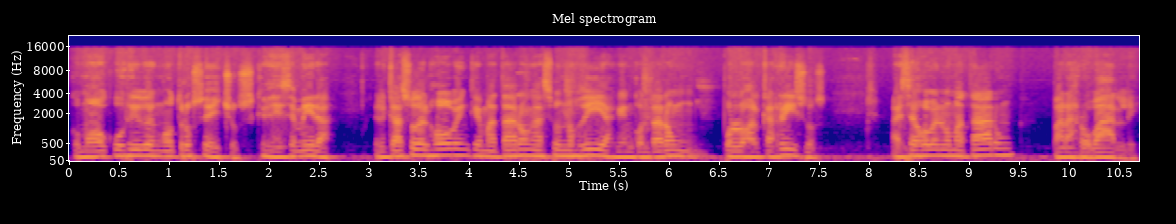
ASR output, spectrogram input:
como ha ocurrido en otros hechos, que dice, mira, el caso del joven que mataron hace unos días, que encontraron por los alcarrizos, a ese joven lo mataron para robarle,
